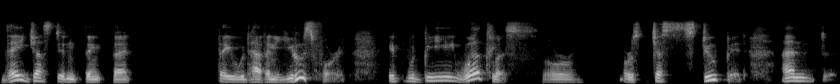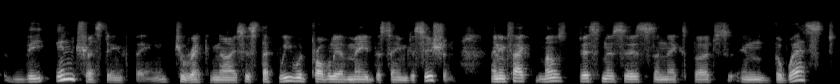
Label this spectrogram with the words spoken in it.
They just didn't think that they would have any use for it. It would be worthless or or just stupid. And the interesting thing to recognize is that we would probably have made the same decision. And in fact, most businesses and experts in the West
